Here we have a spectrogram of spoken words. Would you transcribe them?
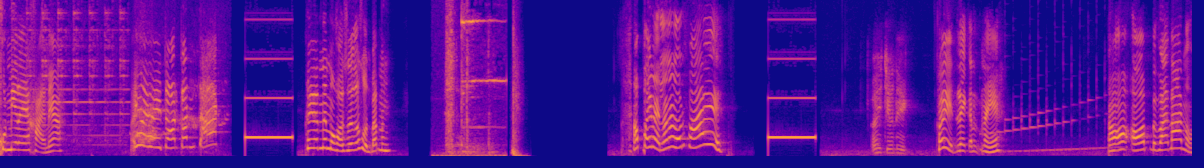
คุณมีอะไรจะขายไหมอะเฮ้ยเฮ้ยเฮ้ยจอดก่อนจอดเฮ้ยแป๊บนึงผมขอซื้อกระสุนแป๊บนึงเอาไปไหนแล้วนะรถไฟ เอ้ยเจอเด็กเฮ้ยเหล็กอันไหน อ๋ออ๋อไปไว้บ้านเหรอ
